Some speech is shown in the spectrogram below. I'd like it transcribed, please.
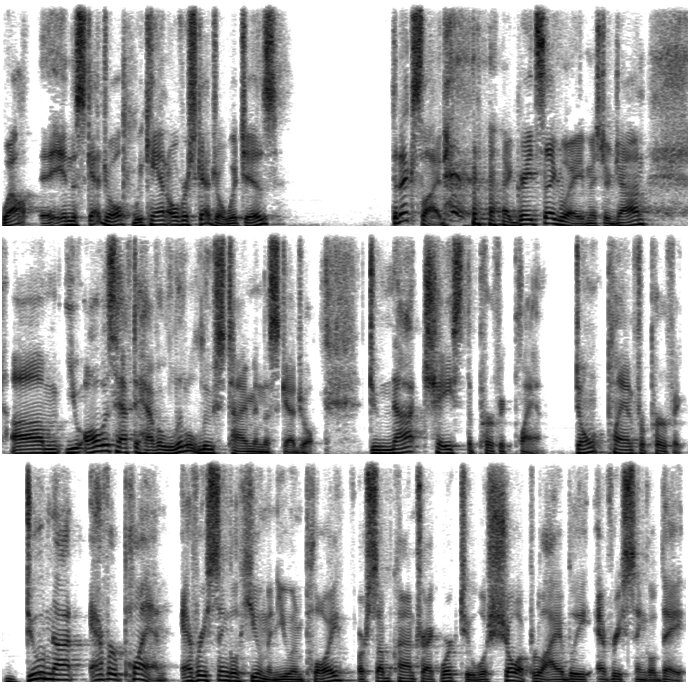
Well, in the schedule, we can't overschedule, which is the next slide. A great segue, Mr. John. Um, you always have to have a little loose time in the schedule. Do not chase the perfect plan. Don't plan for perfect. Do not ever plan every single human you employ or subcontract work to will show up reliably every single day.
